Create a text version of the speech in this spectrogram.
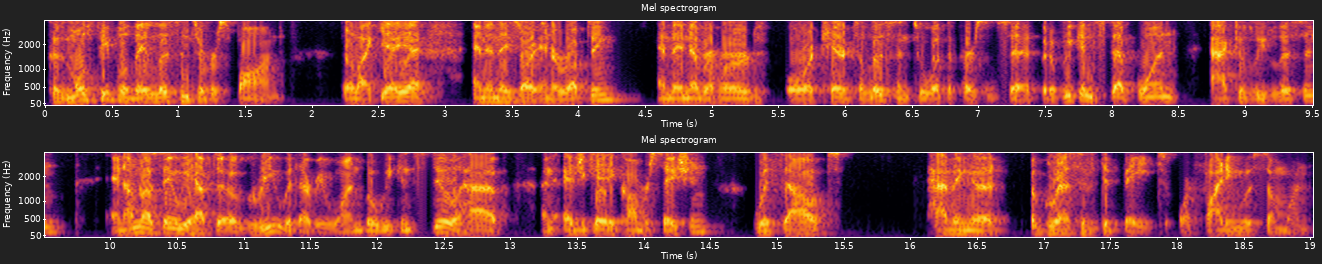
Because most people, they listen to respond. They're like, yeah, yeah. And then they start interrupting and they never heard or cared to listen to what the person said. But if we can, step one, actively listen. And I'm not saying we have to agree with everyone, but we can still have an educated conversation without having an aggressive debate or fighting with someone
